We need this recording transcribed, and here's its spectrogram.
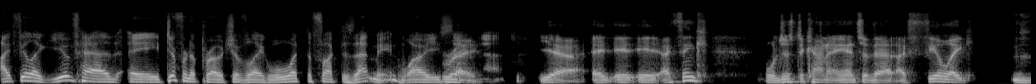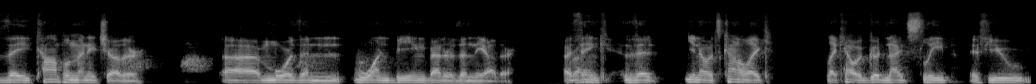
I feel like you've had a different approach of like, well, what the fuck does that mean? Why are you saying Right. that? Yeah, it, it, it, I think. Well, just to kind of answer that, I feel like they complement each other uh, more than one being better than the other. I Right. think that you know it's kind of like like how a good night's sleep. If you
